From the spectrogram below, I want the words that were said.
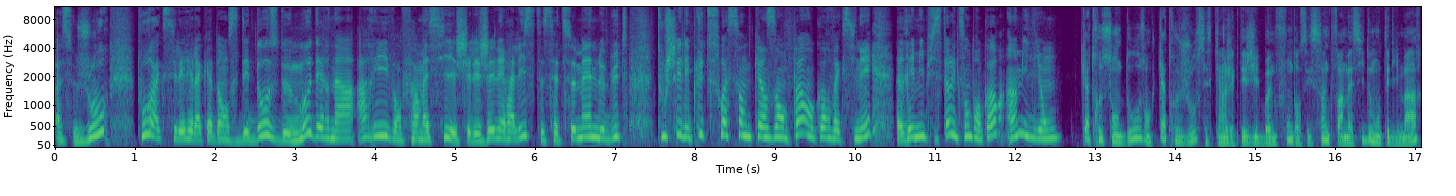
à ce jour. Pour accélérer la cadence des doses de Moderna arrive en pharmacie et chez les généralistes cette semaine. Le but, toucher les plus de 75 ans, pas encore vaccinés. Rémi Pister, ils sont encore 1 million. 412 en 4 jours. C'est ce qu'a injecté Gilles Bonnefond dans ses 5 pharmacies de Montélimar.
